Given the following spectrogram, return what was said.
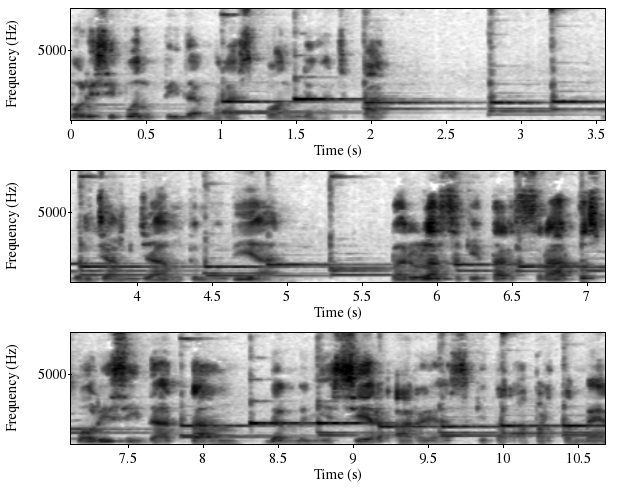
polisi pun tidak merespon dengan cepat. Berjam-jam kemudian, barulah sekitar 100 polisi datang dan menyisir area sekitar apartemen.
